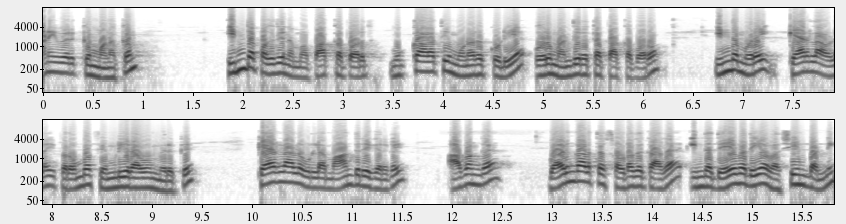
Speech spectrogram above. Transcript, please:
அனைவருக்கும் வணக்கம். இந்த பகுதி நம்ம பார்க்க போறது முக்காலத்தையும் உணரக்கூடிய ஒரு மந்திரத்தை பார்க்க போறோம். இந்த முறை கேரளாவில் இப்ப ரொம்ப ஃபெமிலியராகவும் இருக்கு. கேரளாவில் உள்ள மாந்திரிகர்கள் அவங்க வருங்காலத்தை சொல்றதுக்காக இந்த தேவதையை வசியம் பண்ணி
